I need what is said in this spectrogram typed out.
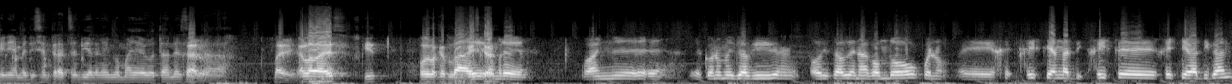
Azkenian beti zentratzen dira lehenengo maila egotan ez, Claro. eta... Bai, hala da ez, eskit, hori bakatu Bai, gaizka? hombre, oain eh, ekonomikoki hori zaudenak ondo, bueno, eh, je- jeistean gati, jeiste, jeisteagatikan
